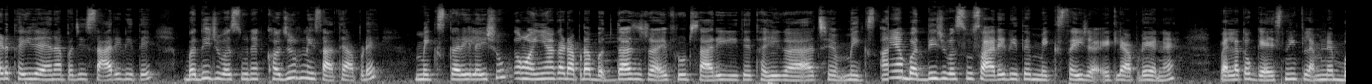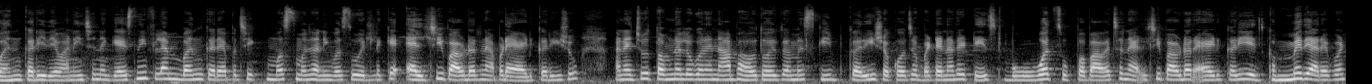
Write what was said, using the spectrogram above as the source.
એડ થઈ જાય એના પછી સારી રીતે બધી જ વસ્તુને ખજૂરની સાથે આપણે મિક્સ કરી લઈશું. તો અહીંયા આગળ આપણા બધા જ ડ્રાયફ્રૂટ સારી રીતે થઈ ગયા છે મિક્સ અહીંયા બધી જ વસ્તુ સારી રીતે મિક્સ થઈ જાય એટલે આપણે એને પહેલાં તો ગેસની ફ્લેમને બંધ કરી દેવાની છે ને ગેસની ફ્લેમ બંધ કર્યા પછી એક મસ્ત મજાની વસ્તુ એટલે કે એલચી પાવડરને આપણે એડ કરીશું. અને જો તમને લોકોને ના ભાવતો હોય તો તમે સ્કીપ કરી શકો છો બટ એનાથી ટેસ્ટ બહુ જ સુપર આવે છે. અને એલચી પાવડર એડ કરીએ ગમે ત્યારે પણ,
